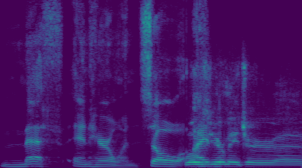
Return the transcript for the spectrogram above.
Meth and heroin. So, what was I, your major?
